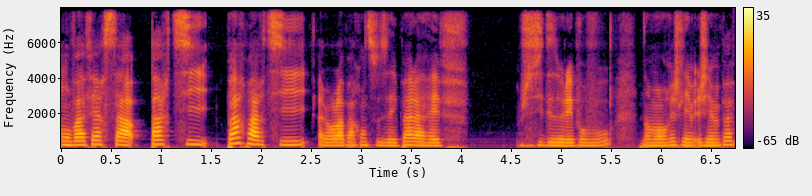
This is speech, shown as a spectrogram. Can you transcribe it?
On va faire ça partie par partie. Alors là par contre, si vous n'avez pas la ref, je suis désolée pour vous. Non mais en vrai, je j'ai même pas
